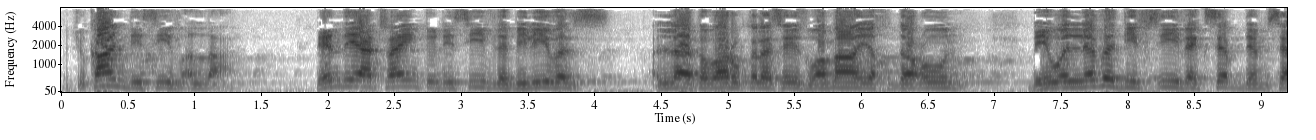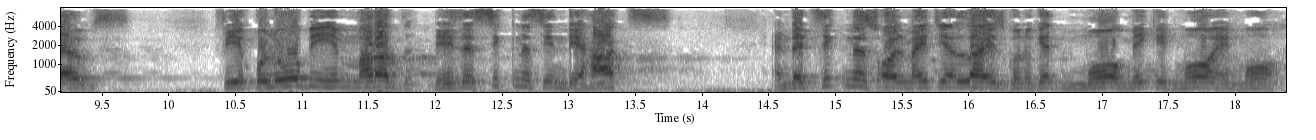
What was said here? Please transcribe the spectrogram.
But you can't deceive Allah. Then they are trying to deceive the believers. Allah Ta'ala says, وَمَا يَخْدَعُونَ they will never deceive except themselves. في قلوبهم مرض. There is a sickness in their hearts. And that sickness Almighty Allah is going to get more, make it more and more.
